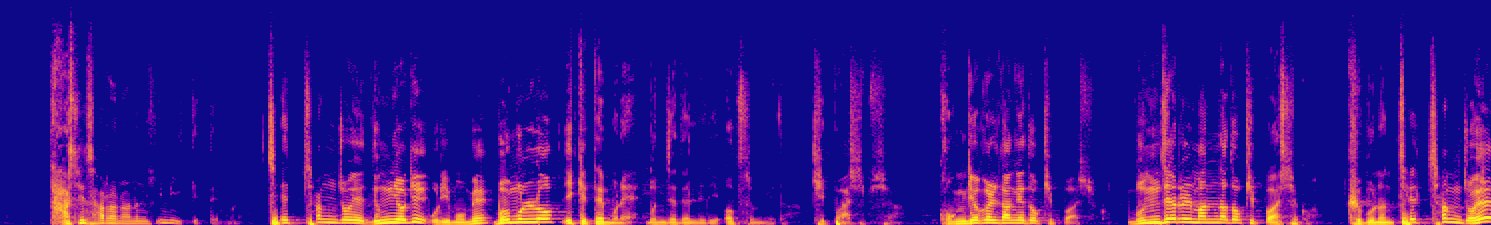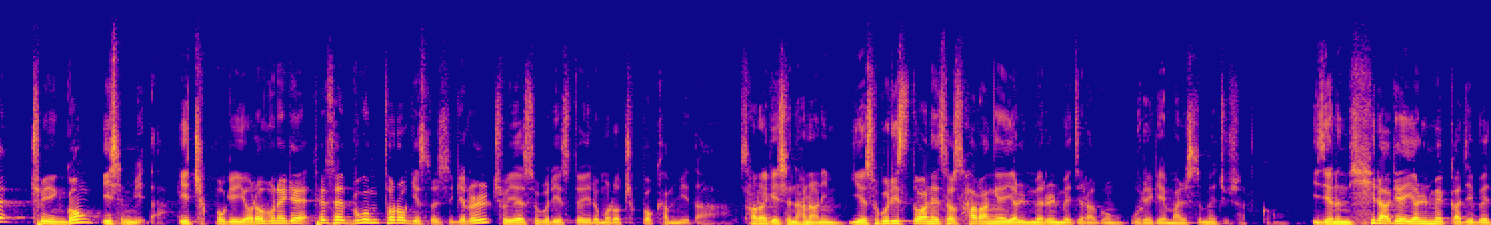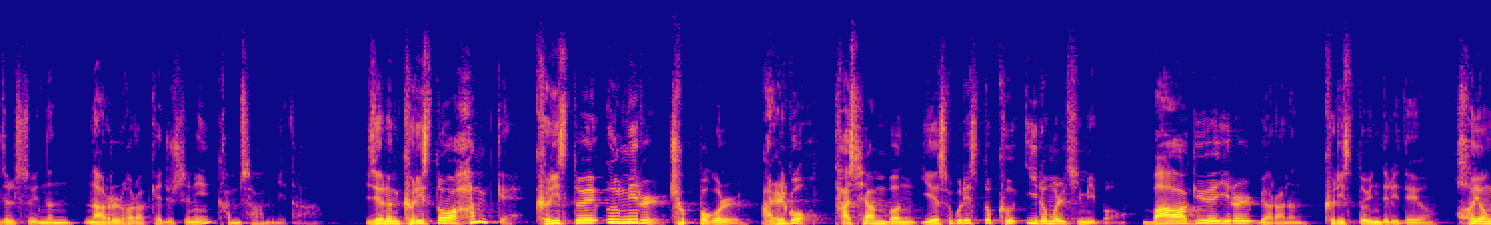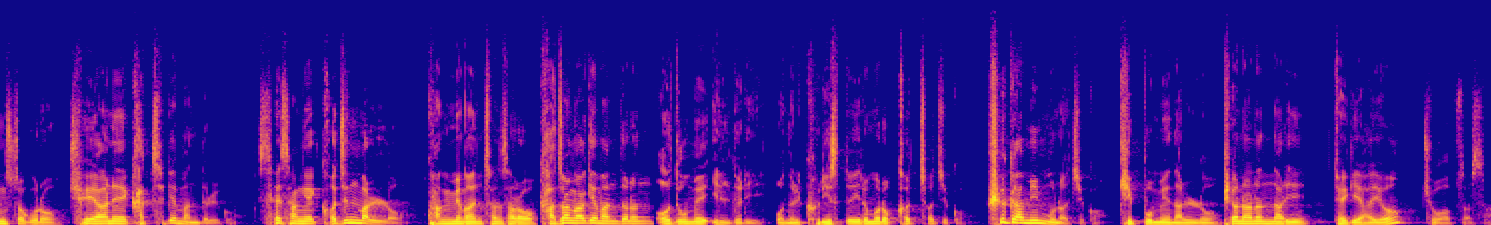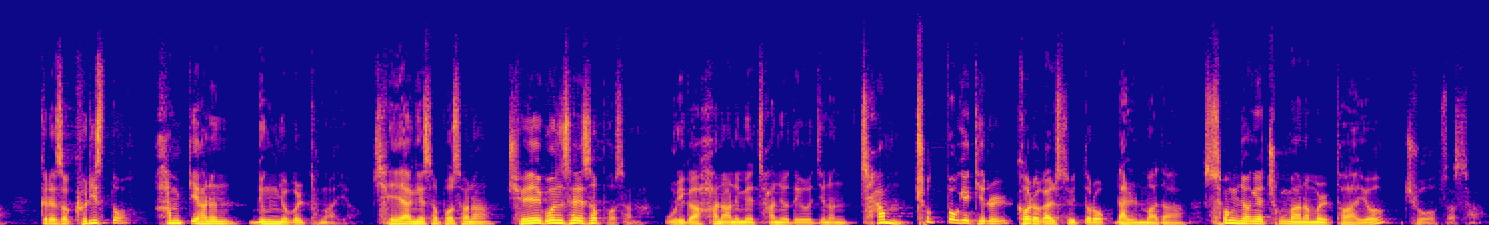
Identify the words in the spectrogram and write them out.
다시 살아나는 힘이 있기 때문에 재창조의 능력이 우리 몸에 머물러 있기 때문에 문제될 일이 없습니다. 기뻐하십시오. 공격을 당해도 기뻐하시고 문제를 만나도 기뻐하시고 그분은 재창조의 주인공이십니다. 이 축복이 여러분에게 태세 무궁토록 있으시기를 주 예수 그리스도의 이름으로 축복합니다. 살아계신 하나님, 예수 그리스도 안에서 사랑의 열매를 맺으라고 우리에게 말씀해 주셨고, 이제는 희락의 열매까지 맺을 수 있는 나를 허락해 주시니 감사합니다. 이제는 그리스도와 함께 그리스도의 의미를 축복을 알고 다시 한번 예수 그리스도 그 이름을 힘입어 마귀의 일을 멸하는 그리스도인들이 되어 허영 속으로 죄 안에 갇히게 만들고 세상의 거짓말로 광명한 천사로 가장하게 만드는 어둠의 일들이 오늘 그리스도 이름으로 거쳐지고 흑암이 무너지고 기쁨의 날로 변하는 날이 되게 하여 주옵소서. 그래서 그리스도 함께하는 능력을 통하여 재앙에서 벗어나 죄의 권세에서 벗어나 우리가 하나님의 자녀 되어지는 참 축복의 길을 걸어갈 수 있도록 날마다 성령의 충만함을 더하여 주옵소서.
